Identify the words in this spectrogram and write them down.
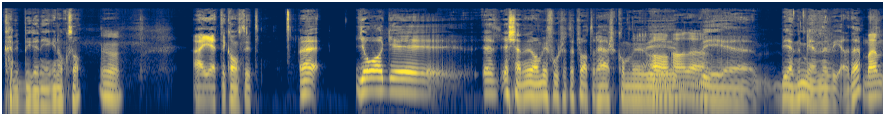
kan du bygga en egen också. Mm. Nej, jättekonstigt. Eh, jag, eh, jag, jag känner att om vi fortsätter prata det här så kommer vi Ja, bli, eh, bli ännu mer nerverade. Men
